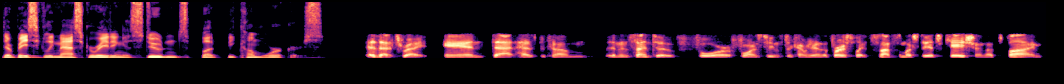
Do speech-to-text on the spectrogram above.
they're basically masquerading as students but become workers. That's right. And that has become an incentive for foreign students to come here in the first place. It's not so much the education, that's fine,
